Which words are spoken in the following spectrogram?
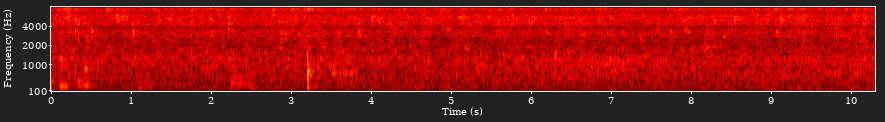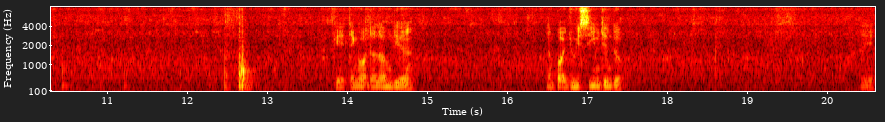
Depan sikit lah. Okey, tengok dalam dia. Nampak juicy macam tu. Okey.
